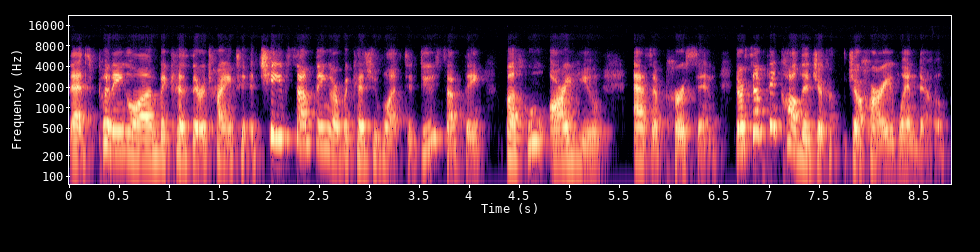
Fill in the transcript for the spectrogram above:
that's putting on because they're trying to achieve something or because you want to do something, but who are you as a person? There's something called the Johari window.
